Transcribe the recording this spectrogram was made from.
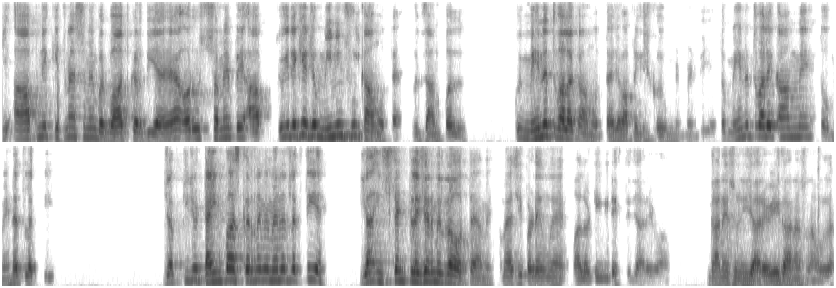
कि आपने कितना समय बर्बाद कर दिया है और उस समय पे आप, क्योंकि देखिए जो मीनिंगफुल काम होता है फॉर एग्ज़ाम्पल कोई मेहनत वाला काम होता है, जब आपने किसी को कमिटमेंट दी है तो मेहनत वाले काम में तो मेहनत लगती है। जबकि जो टाइम पास करने में मेहनत लगती है, या इंस्टेंट प्लेजर मिल रहा होता है हमें, हम ऐसे ही पड़े हुए हैं, मान लो टीवी देखते जा रहे हो आप, गाने सुनी जा रहे हो, ये गाना सुना होगा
